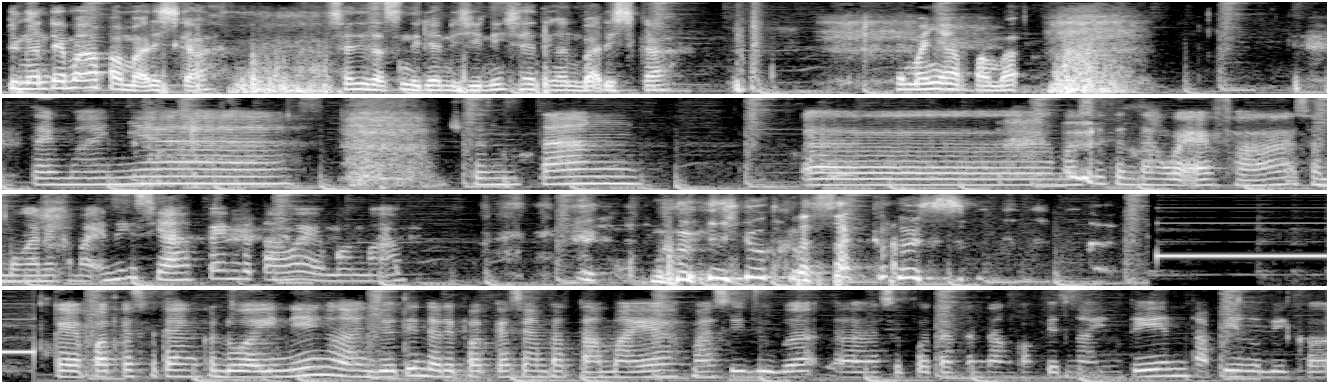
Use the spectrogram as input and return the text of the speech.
Dengan tema apa Mbak Rizka? Saya tidak sendirian di sini, saya dengan Mbak Rizka. Temanya apa Mbak? Temanya tentang eh masih tentang WFH sambungannya kemarin ini siapa yang ketawa ya mohon maaf Guyu kerasa kerus. Oke, podcast kita yang kedua ini ngelanjutin dari podcast yang pertama ya, masih juga eh, seputar tentang COVID-19, tapi lebih ke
